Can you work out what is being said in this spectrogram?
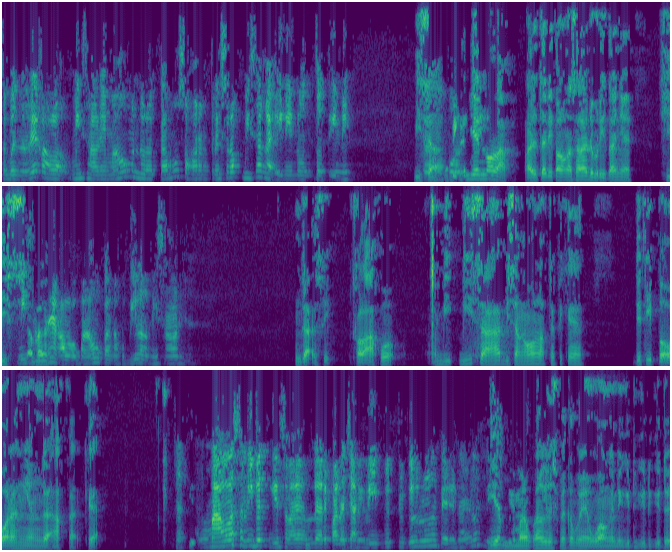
sebenarnya kalau misalnya mau menurut kamu seorang Chris Rock bisa nggak ini nuntut ini? Bisa tapi kan dia nolak. Ada tadi kalau nggak salah ada beritanya. His misalnya kalau mau kan aku bilang misalnya. Enggak sih. Kalau aku bi bisa bisa nolak. Tapi kayak dia tipe orang yang nggak akan kayak malas ribet gitu selain daripada cari ribut juga lu lah biarin aja lah. Iya gimana kan Will Smith kan punya uang ini gitu gitu gitu.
